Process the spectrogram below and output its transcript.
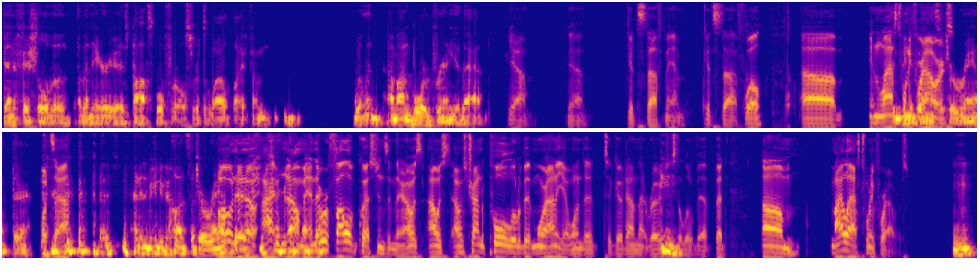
beneficial of a of an area as possible for all sorts of wildlife. I'm willing. I'm on board for any of that. Yeah. Yeah. Good stuff, man. Good stuff. Well, um, in the last Didn't mean to 24 go on hours, Such a rant there. what's that? I didn't mean to go on such a rant. Oh no no I, no man! There were follow up questions in there. I was I was I was trying to pull a little bit more out of you. I wanted to, to go down that road just a little bit, but um, my last twenty four hours, Mhm.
